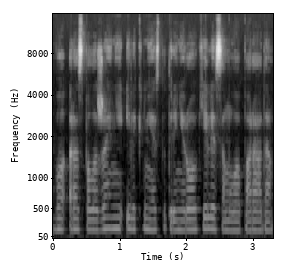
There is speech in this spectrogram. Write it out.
в расположении или к месту тренировки или самого парада.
